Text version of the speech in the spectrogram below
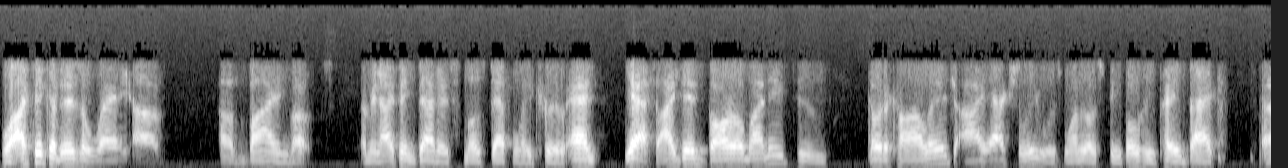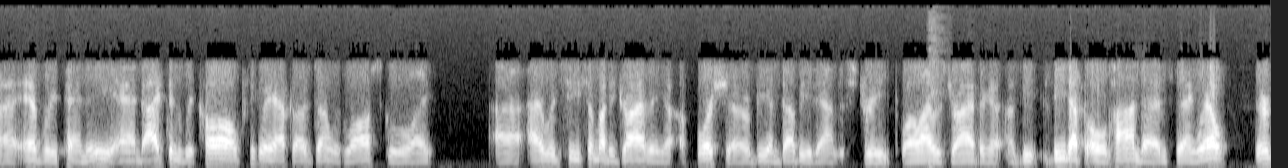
Well, I think it is a way of of buying votes. I mean, I think that is most definitely true. And yes, I did borrow money to go to college. I actually was one of those people who paid back uh, every penny. And I can recall, particularly after I was done with law school, I uh, I would see somebody driving a, a Porsche or BMW down the street while I was driving a, a beat, beat up old Honda and saying, "Well, there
